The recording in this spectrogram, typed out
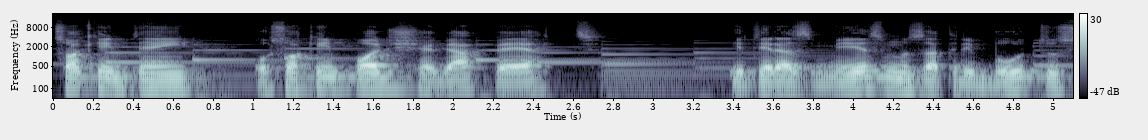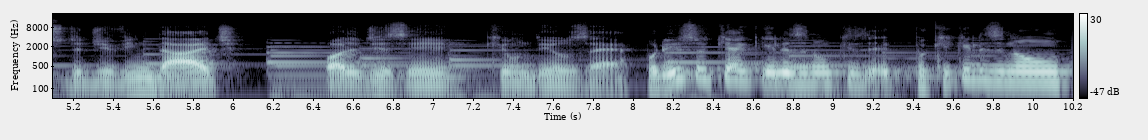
só quem tem, ou só quem pode chegar perto e ter os mesmos atributos de divindade pode dizer que um Deus é. Por isso que aqueles não quiser, por que, que eles não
